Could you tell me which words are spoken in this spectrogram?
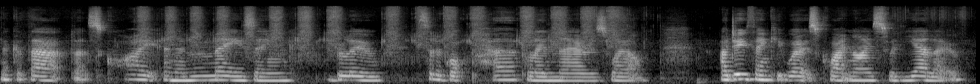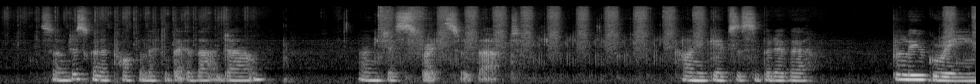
Look at that, that's quite an amazing blue. It's sort of got purple in there as well. I do think it works quite nice with yellow. So I'm just going to pop a little bit of that down and just spritz with that. Kind of gives us a bit of a blue-green.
